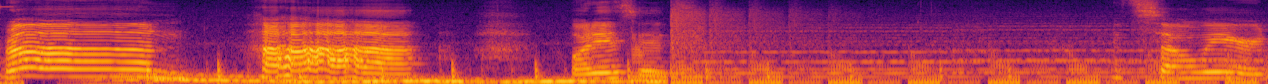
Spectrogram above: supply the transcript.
Run! Ha What is it? It's so weird.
